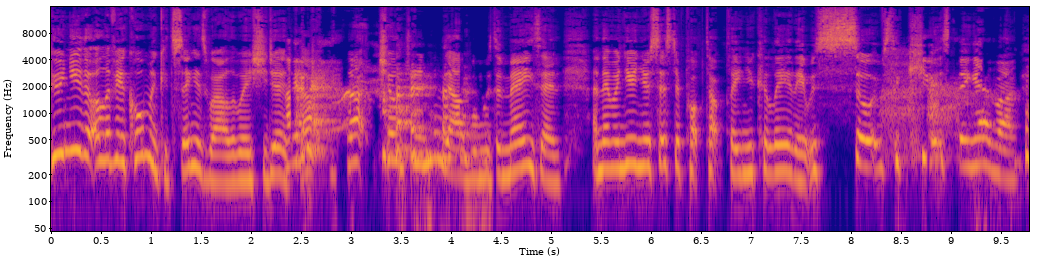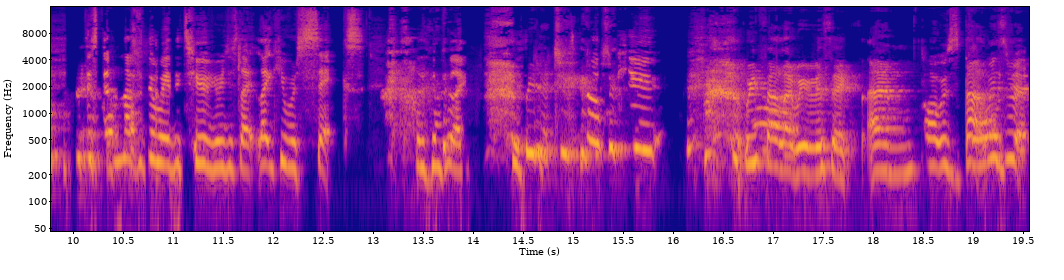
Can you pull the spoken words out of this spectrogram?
Who knew that Olivia Colman could sing as well the way she did? That, that Children album was amazing. And then when you and your sister popped up playing ukulele, it was so, it was the cutest thing ever. Just I love the way the two of you were just like, like you were six. like, we literally, so cute. we felt like we were six. Um, oh, it was that was that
